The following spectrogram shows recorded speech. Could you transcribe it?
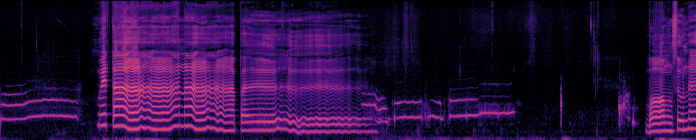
ហាមេត្តាណាពើអូយចឹងគ្មានទេបងស៊ូនៅ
